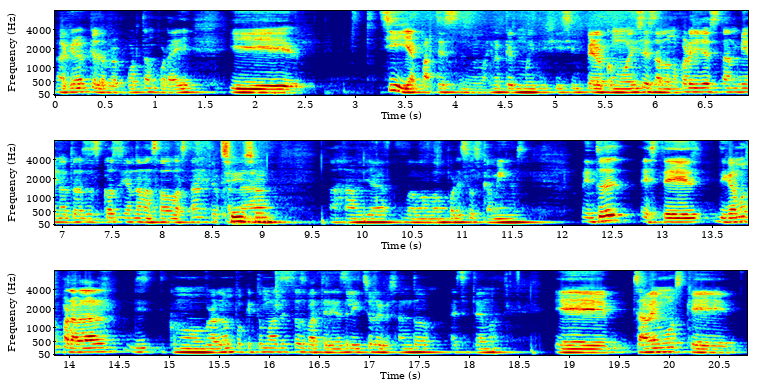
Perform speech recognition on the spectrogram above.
no, imagino que lo reportan por ahí. Y sí, y aparte es- me imagino que es muy difícil, pero como dices, a lo mejor ellos están viendo todas esas cosas y han avanzado bastante. Sí, ojalá- sí. Ajá, ya van, van por esos caminos. Entonces, este, digamos, para hablar, como para hablar un poquito más de estas baterías de litio, regresando a este tema, eh, sabemos que,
